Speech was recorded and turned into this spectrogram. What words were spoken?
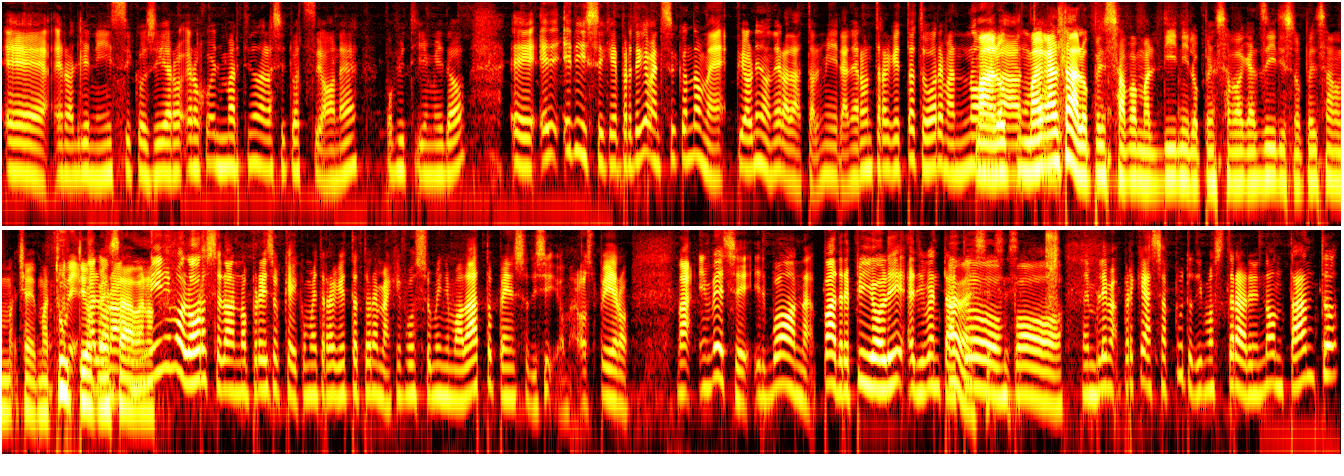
eh, ero agli inizi così, ero, ero il Martino della situazione, un po' più timido, e, e- e dissi che praticamente secondo me Pioli non era adatto al Milan, era un traghettatore ma non Ma, lo- ma in realtà lo pensava Maldini, lo pensava Gazzidis, lo pensava, cioè, ma tutti Vabbè, lo allora, pensavano. Un minimo loro se l'hanno preso ok come traghettatore, ma che fosse un minimo adatto, penso di sì, me lo spero. Ma invece il buon padre Pioli è diventato Eh beh, sì, un sì, sì. po' l'emblema perché ha saputo dimostrare non tanto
